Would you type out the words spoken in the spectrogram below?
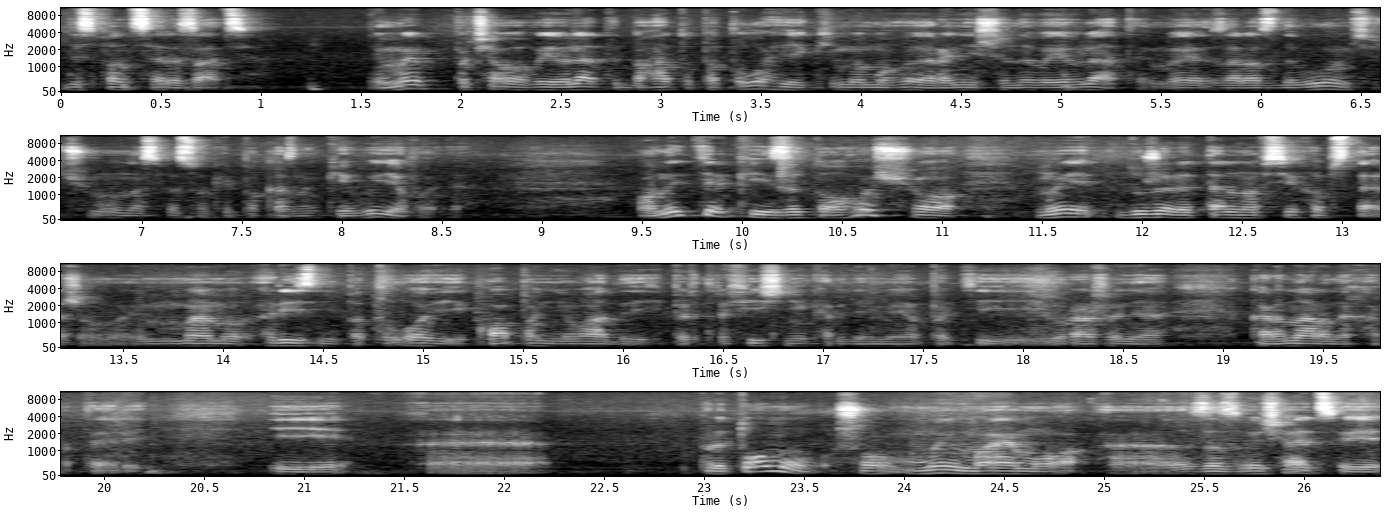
диспансеризація. І ми почали виявляти багато патологій, які ми могли раніше не виявляти. Ми зараз дивуємося, чому у нас високі показники виявлення. Вони тільки із-за того, що ми дуже ретельно всіх обстежуємо. Ми маємо різні патології, клапанні вади, гіпертрофічні кардіоміопатії, ураження коронарних артерій. І е, при тому, що ми маємо е, зазвичай це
